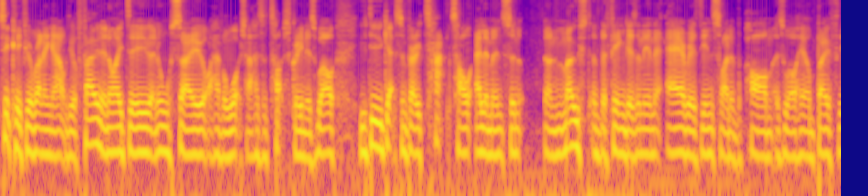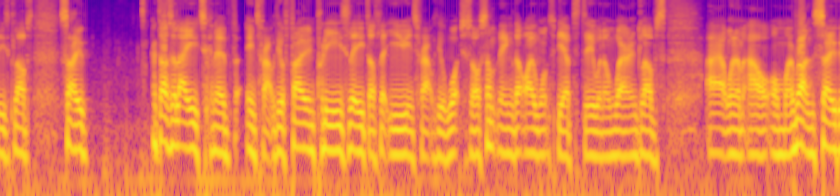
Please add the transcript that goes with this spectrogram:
particularly if you're running out with your phone, and I do, and also I have a watch that has a touchscreen as well, you do get some very tactile elements and on most of the fingers and in the areas, the inside of the palm as well here on both of these gloves. So it does allow you to kind of interact with your phone pretty easily. It does let you interact with your watch as well. Something that I want to be able to do when I'm wearing gloves uh, when I'm out on my run. So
